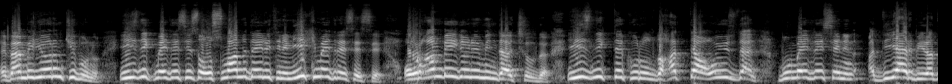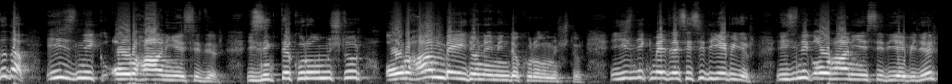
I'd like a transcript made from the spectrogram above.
E ben biliyorum ki bunu. İznik Medresesi Osmanlı Devleti'nin ilk medresesi. Orhan Bey döneminde açıldı. İznik'te kuruldu. Hatta o yüzden bu medresenin diğer bir adı da İznik Orhaniyesidir. İznik'te kurulmuştur. Orhan Bey döneminde kurulmuştur. İznik Medresesi diyebilir. İznik Orhaniyesi diyebilir.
